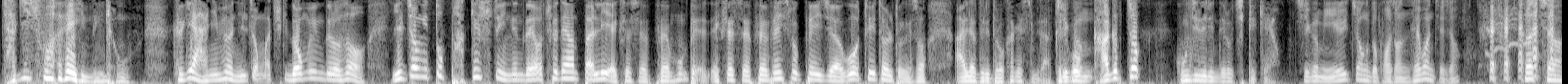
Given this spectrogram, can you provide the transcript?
자기 수하에 있는 경우. 그게 아니면 일정 맞추기 너무 힘들어서 일정이 또 바뀔 수도 있는데요. 최대한 빨리 XSFM 홈페 XSFM 페이스북 페이지하고 트위터를 통해서 알려드리도록 하겠습니다. 그리고 지금- 가급적 공지드린 대로 지킬게요. 지금 이 일정도 버전 세 번째죠. 그렇죠.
